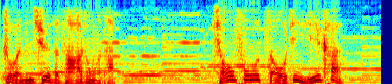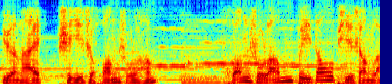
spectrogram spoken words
准确的砸中了他。樵夫走近一看，原来是一只黄鼠狼。黄鼠狼被刀劈伤了，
